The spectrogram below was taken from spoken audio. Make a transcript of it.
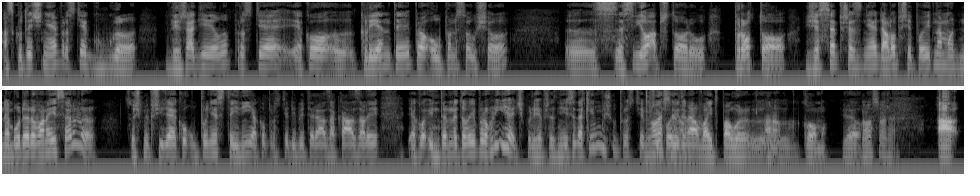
A skutečně prostě Google vyřadil prostě jako eh, klienty pro Open Social eh, ze svého App Storeu proto, že se přes ně dalo připojit na nemoderovaný server což mi přijde jako úplně stejný, jako prostě kdyby teda zakázali jako internetový prohlížeč, protože přes něj se taky můžu prostě no, připojit jasně, no. na whitepower.com, jo. No, samozřejmě. A Eh,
